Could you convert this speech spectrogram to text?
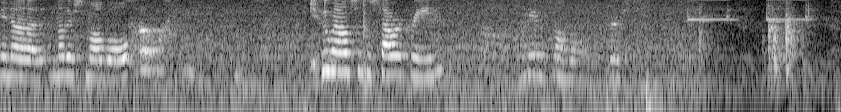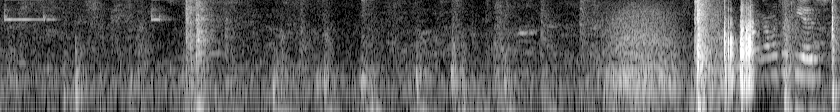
in a, another small bowl two ounces of sour cream. Let me have a small bowl first. I got.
